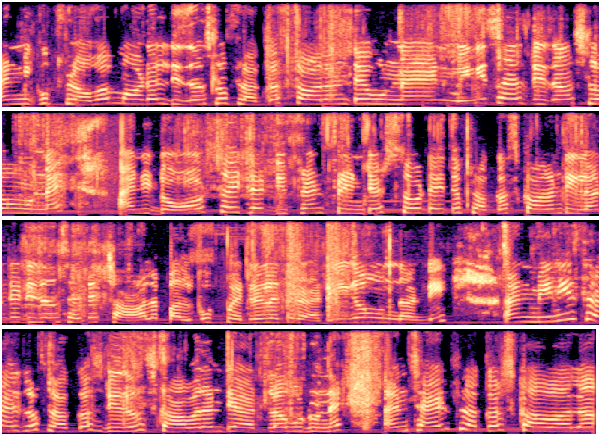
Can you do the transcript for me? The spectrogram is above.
అండ్ మీకు ఫ్లవర్ మోడల్ డిజైన్స్లో ఫ్లక్కర్స్ కావాలంటే ఉన్నాయి అండ్ మినీ సైజ్ డిజైన్స్లో ఉన్నాయి. అండ్ డాట్స్ ఇట్లా డిఫరెంట్ ప్రింటెడ్స్ తోటి అయితే ఫ్లక్కర్స్ కావాలంటే ఇలాంటి డిజైన్స్ అయితే చాలా బల్క్ ఆఫ్ మెటీరియల్ అయితే రెడీగా ఉందండి. అండ్ మినీ సైజ్లో ఫ్లక్కర్స్ డిజైన్స్ కావాలంటే అట్లా కూడా ఉన్నాయి. అండ్ సైడ్ ఫ్లక్కర్స్ కావాలా?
